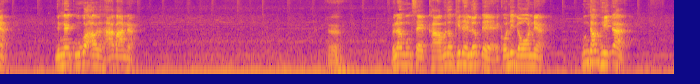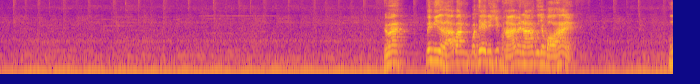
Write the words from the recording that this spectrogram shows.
อะยังไงกูก็เอาสถาบันอะ เออ เวลามึงเสพข่าวมึงต้องคิดให้ลึกเด้ไอคนที่โดนเนี่ย มึงทำผิดอะ ใช่ไหมไม่มีสถาบันประเทศนี้ชิบหายไปนานกูจะบอกให้มึง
